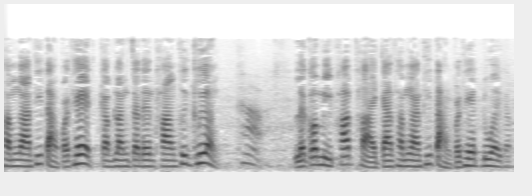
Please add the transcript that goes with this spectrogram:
ทำงานที่ต่างประเทศกำลังจะเดินทางขึ้นเครื่อง ค่ะ แล้วก็มีภาพถ่ายการทำงานที่ต่างประเทศด้วยครับ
